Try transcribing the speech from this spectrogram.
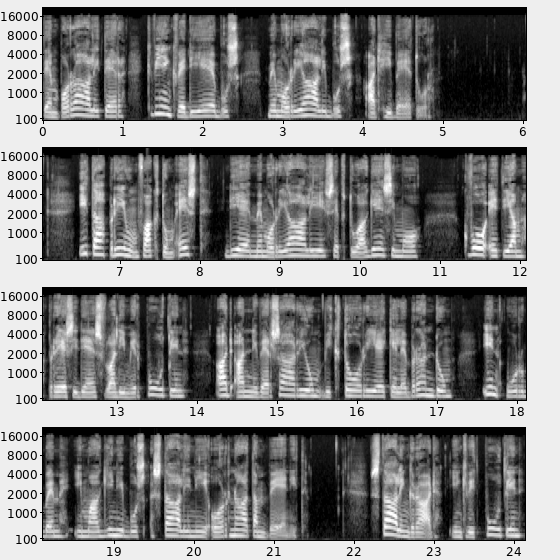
temporaliter quinque diebus memorialibus adhibetur. Ita primum factum est, die memoriali septuagesimo, quo etiam presidens Vladimir Putin ad anniversarium victoriae celebrandum in urbem imaginibus Stalini ornatam venit. Stalingrad inquit Putin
